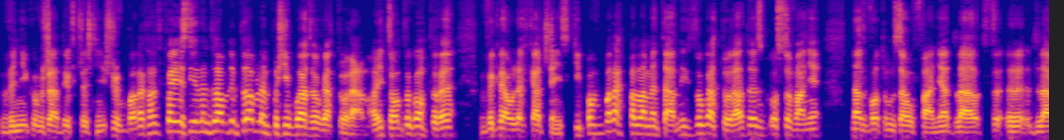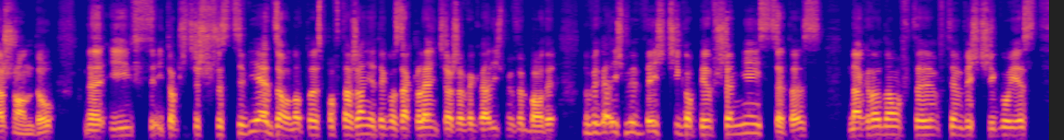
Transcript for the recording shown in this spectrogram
wyniku w żadnych wcześniejszych wyborach, no tylko jest jeden drobny problem, później była druga tura. No i tą drugą turę wygrał Lech Kaczyński. Po wyborach parlamentarnych druga tura to jest głosowanie nad wotum zaufania dla, dla rządu I, i to przecież wszyscy wiedzą, no to jest powtarzanie tego zaklęcia, że wygraliśmy wybory. No wygraliśmy wyścig o pierwsze miejsce, to jest nagrodą w tym, w tym wyścigu jest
